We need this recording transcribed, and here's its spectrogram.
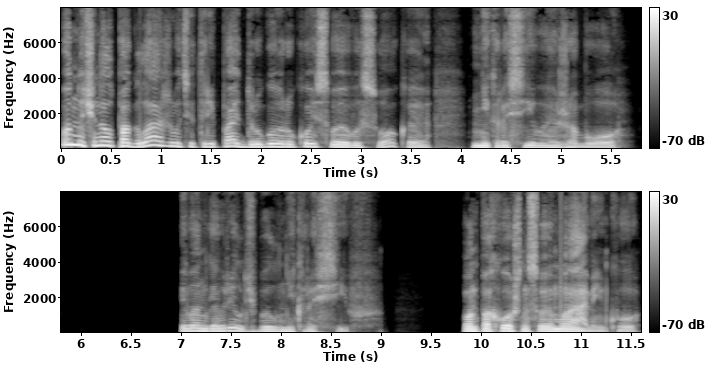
он начинал поглаживать и трепать другой рукой свое высокое, некрасивое жабо. Иван Гаврилович был некрасив. Он похож на свою маменьку,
